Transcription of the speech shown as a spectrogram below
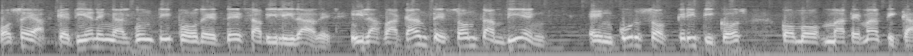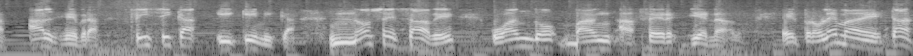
o sea, que tienen algún tipo de deshabilidades. Y las vacantes son también en cursos críticos como matemática, álgebra, física y química. No se sabe cuándo van a ser llenados. El problema está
